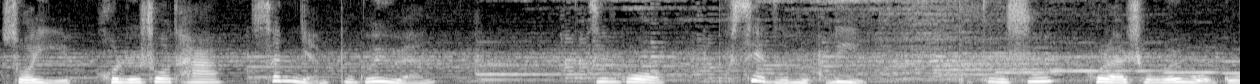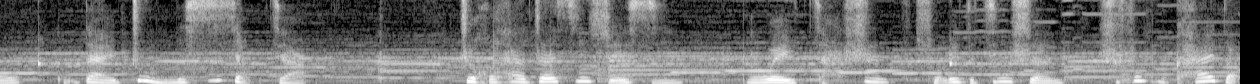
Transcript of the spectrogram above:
所以后人说他三年不归园。经过不懈的努力，董仲舒后来成为我国古代著名的思想家。这和他的专心学习、不为杂事所累的精神是分不开的。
